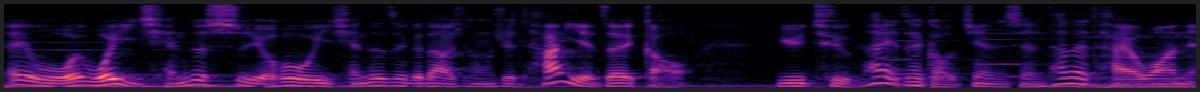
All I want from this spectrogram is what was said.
哎，我我以前的室友或我以前的这个大学同学，他也在搞 YouTube，他也在搞健身，他在台湾呢。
